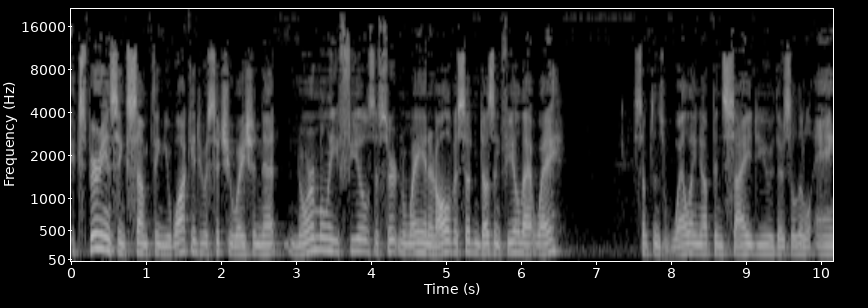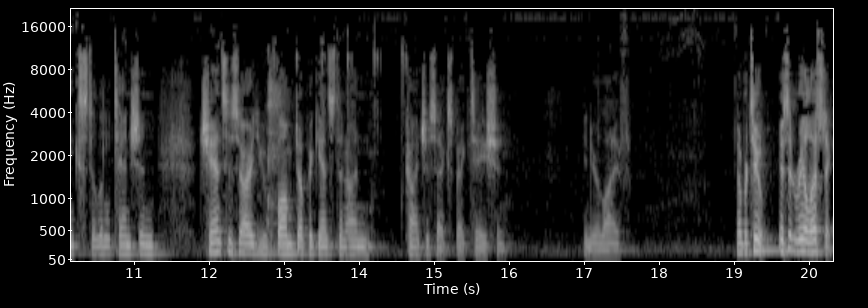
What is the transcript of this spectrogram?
experiencing something, you walk into a situation that normally feels a certain way and it all of a sudden doesn't feel that way. Something's welling up inside you, there's a little angst, a little tension. Chances are you've bumped up against an unconscious expectation in your life. Number two, is it realistic?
